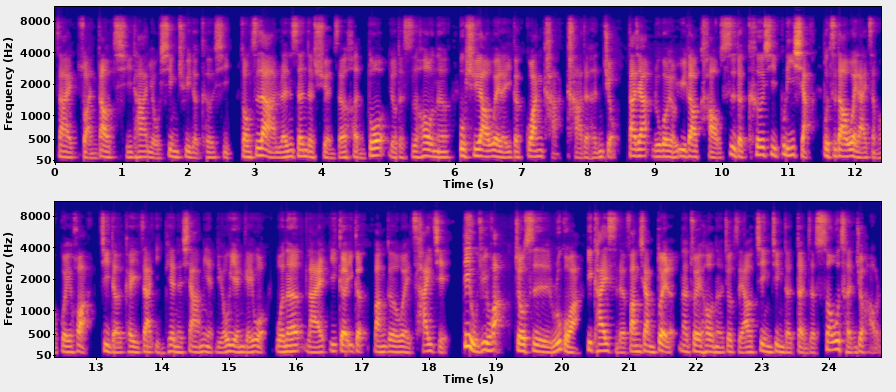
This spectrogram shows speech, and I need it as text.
再转到其他有兴趣的科系。总之啊，人生的选择很多，有的时候呢，不需要为了一个关卡卡得很久。大家如果有遇到考试的科系不理想，不知道未来怎么规划，记得可以在影片的下面留言给我，我呢来一个一个帮各位拆解。第五句话就是，如果啊一开始的方向对了，那最后呢就只要静静的等着收成就好了。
